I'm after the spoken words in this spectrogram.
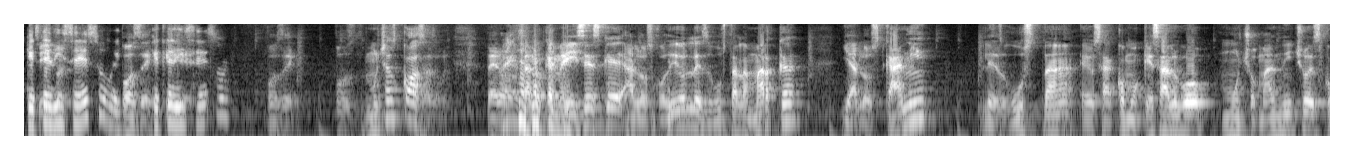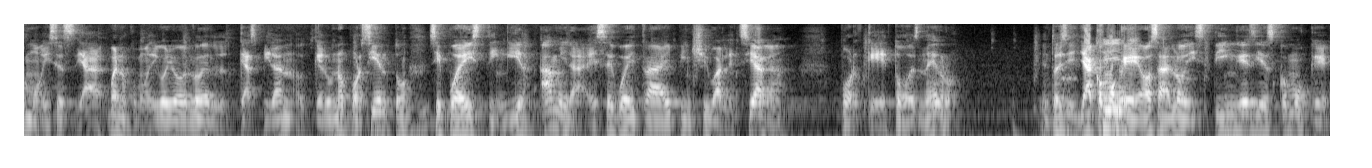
¿Qué Sí, te pues, dice eso, güey? pues, ¿Qué te que- dice eso? pues de pues muchas cosas, güey. Pero o sea, lo que me dice es que a los jodidos les gusta la marca y a los Kanye les gusta, eh, o sea, como que es algo mucho más nicho, es como dices, ya, bueno, como digo yo, lo del que aspiran, que el 1% sí puede distinguir, ah, mira, ese güey trae pinche Valenciaga porque todo es negro. Entonces ya como Sí. que, o sea, lo distingues y es como que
